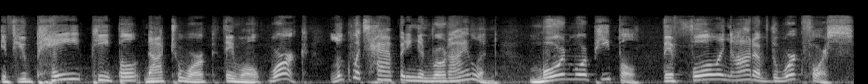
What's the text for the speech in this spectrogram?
If you pay people not to work, they won't work. Look what's happening in Rhode Island. More and more people they're falling out of the workforce.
